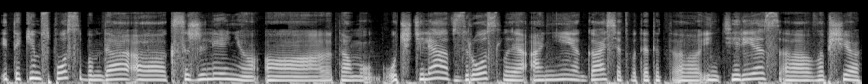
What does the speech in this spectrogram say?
И таким способом, да, э, к сожалению, э, там учителя взрослые, они гасят вот этот интерес, вообще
